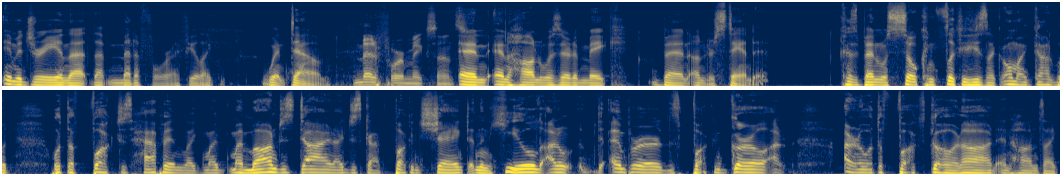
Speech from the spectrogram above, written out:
imagery and that that metaphor I feel like went down Metaphor makes sense. and and Han was there to make Ben understand it. Cuz Ben was so conflicted. He's like, "Oh my god, what what the fuck just happened? Like my my mom just died. I just got fucking shanked and then healed. I don't the emperor, this fucking girl. I I don't know what the fuck's going on." And Han's like,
